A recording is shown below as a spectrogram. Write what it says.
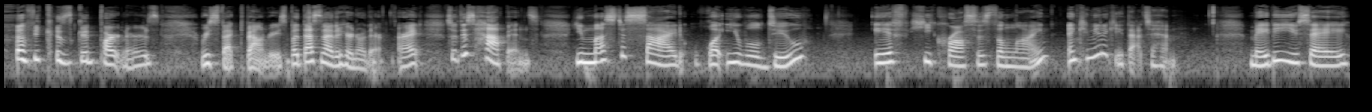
because good partners respect boundaries. But that's neither here nor there, all right? So if this happens, you must decide what you will do if he crosses the line and communicate that to him. Maybe you say,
